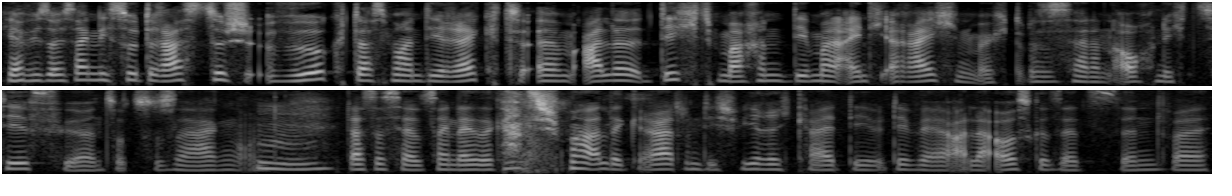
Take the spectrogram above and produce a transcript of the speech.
ja, wie soll ich sagen, nicht so drastisch wirkt, dass man direkt ähm, alle dicht machen, die man eigentlich erreichen möchte. Das ist ja dann auch nicht zielführend sozusagen. Und mhm. das ist ja sozusagen der ganz schmale Grad und die Schwierigkeit, die, die wir ja alle ausgesetzt sind. Weil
